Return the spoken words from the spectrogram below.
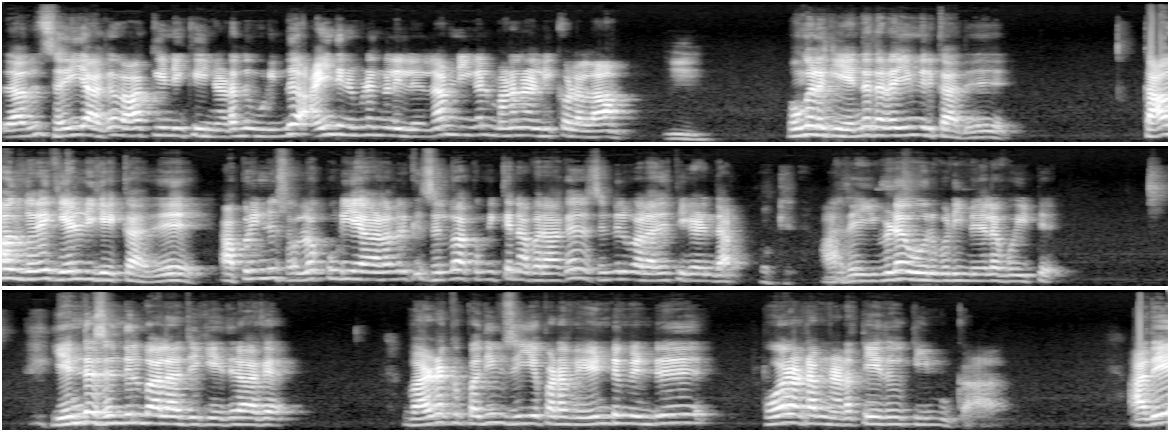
அதாவது சரியாக வாக்கு எண்ணிக்கை நடந்து முடிந்து ஐந்து நிமிடங்களில் எல்லாம் நீங்கள் மனநலி கொள்ளலாம். உங்களுக்கு எந்த தடையும் இருக்காது. காவல்துறை கேள்வி கேட்காது. அப்படின்னு சொல்லக்கூடிய அளவிற்கு செல்வாக்கு மிக்க நபராக செந்தில் பாலாஜி திகழ்ந்தார் அதை விட ஒருபடி மேலே போயிட்டு எந்த செந்தில் பாலாஜிக்கு எதிராக வழக்கு பதிவு செய்யப்பட வேண்டும் என்று போராட்டம் நடத்தியதோ திமுக? அதே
